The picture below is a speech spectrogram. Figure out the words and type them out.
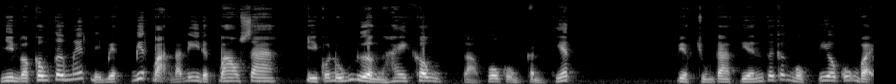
nhìn vào công tơ mét để biết biết bạn đã đi được bao xa, đi có đúng đường hay không là vô cùng cần thiết. Việc chúng ta tiến tới các mục tiêu cũng vậy.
